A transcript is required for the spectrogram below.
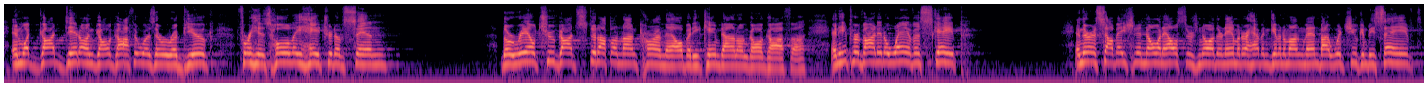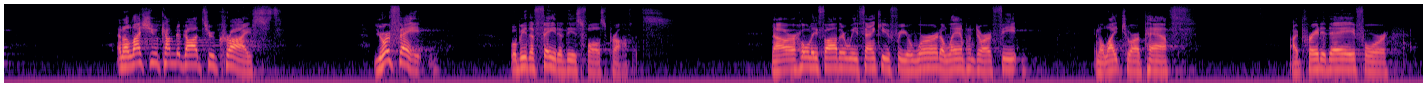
And what God did on Golgotha was a rebuke for his holy hatred of sin. The real true God stood up on Mount Carmel, but he came down on Golgotha and he provided a way of escape. And there is salvation in no one else. There's no other name under heaven given among men by which you can be saved. And unless you come to God through Christ, your fate will be the fate of these false prophets. Now, our Holy Father, we thank you for your word, a lamp unto our feet and a light to our path. I pray today for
